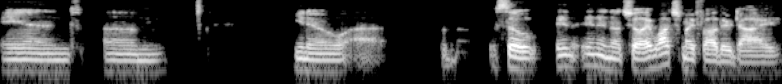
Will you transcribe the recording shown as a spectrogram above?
And um, you know, uh, so in in a nutshell, I watched my father die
